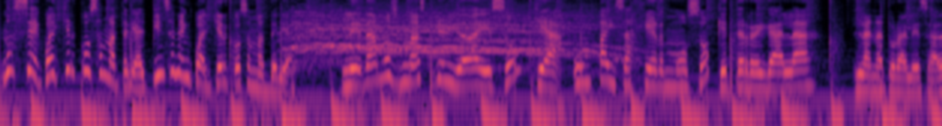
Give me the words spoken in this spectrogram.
no sé, cualquier cosa material. Piensen en cualquier cosa material. Le damos más prioridad a eso que a un paisaje hermoso que te regala la naturaleza.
